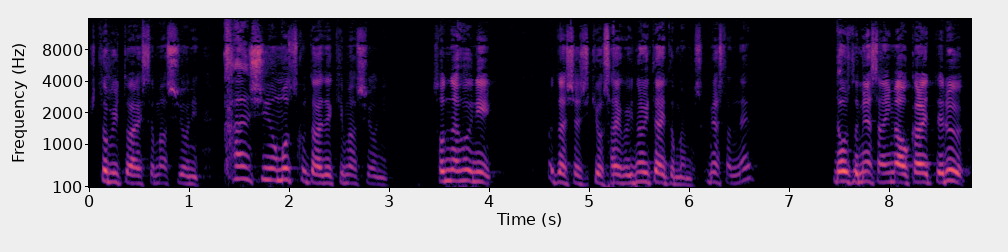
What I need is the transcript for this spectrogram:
人々を愛してますように関心を持つことができますように。そんなふうに私たち今日最後祈りたいと思います。皆さんね。どうぞ皆さん今置かれている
